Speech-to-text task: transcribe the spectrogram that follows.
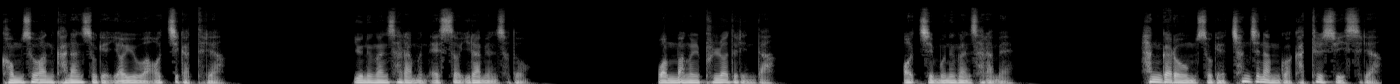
검소한 가난 속의 여유와 어찌 같으랴. 유능한 사람은 애써 일하면서도 원망을 불러들인다. 어찌 무능한 사람의 한가로움 속에 천진함과 같을 수 있으랴.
